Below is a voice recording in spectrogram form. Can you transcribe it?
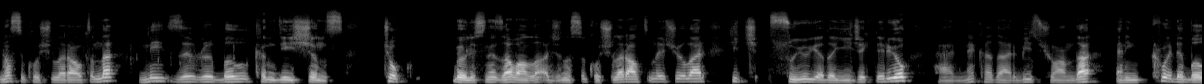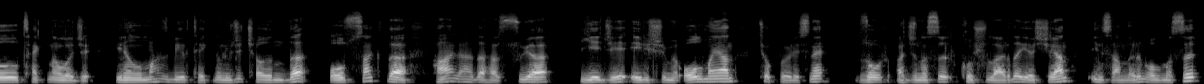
Nasıl koşullar altında? Miserable conditions. Çok böylesine zavallı, acınası koşullar altında yaşıyorlar. Hiç suyu ya da yiyecekleri yok. Her ne kadar biz şu anda an incredible technology, inanılmaz bir teknoloji çağında olsak da hala daha suya, yiyeceğe erişimi olmayan, çok böylesine zor, acınası koşullarda yaşayan insanların olması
